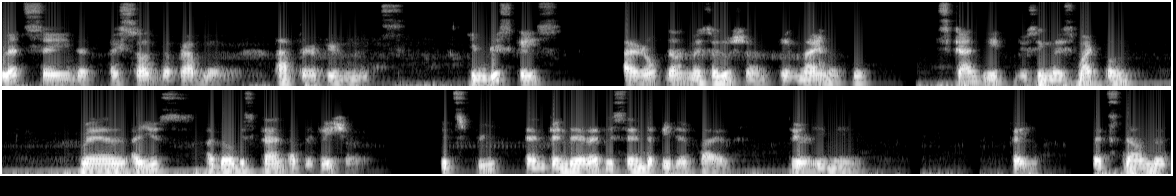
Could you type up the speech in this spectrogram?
Let's say that I solved the problem after a few minutes. In this case, I wrote down my solution in my notebook scanned it using my smartphone. Well, I use Adobe Scan application. It's free and can directly send the PDF file to your email. Okay, let's download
